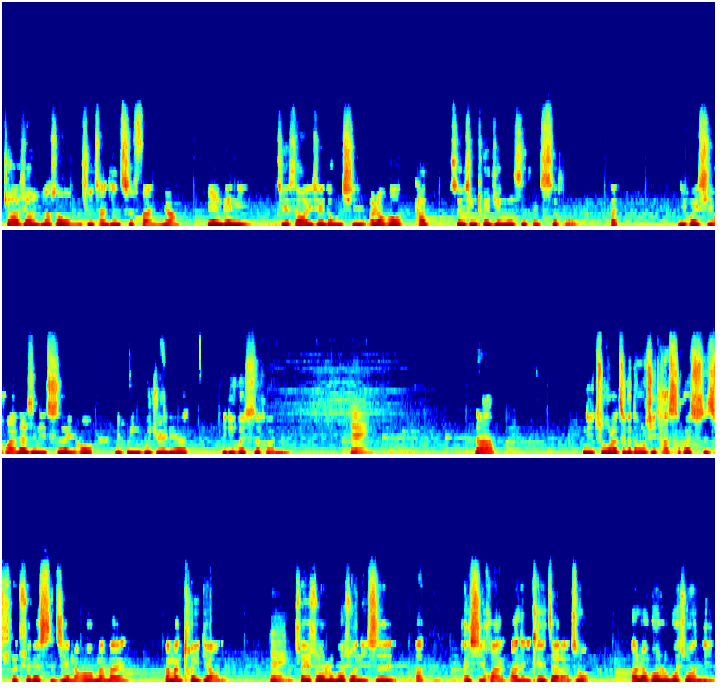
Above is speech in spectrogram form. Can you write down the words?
就好像有时候我们去餐厅吃饭一样，别人跟你介绍一些东西，然后他真心推荐，那是很适合他，你会喜欢，但是你吃了以后，你并不觉得一定会适合你。对。那你做了这个东西，它是会随随随着时间，然后慢慢慢慢退掉的。对，所以说，如果说你是呃很喜欢，啊，那你可以再来做，啊，然后如果说你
